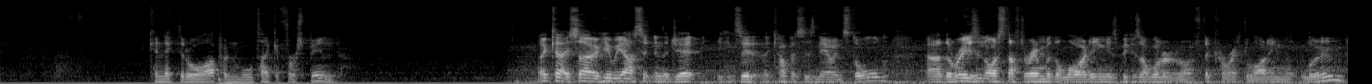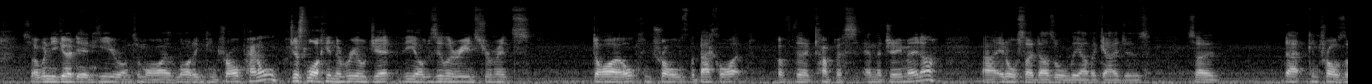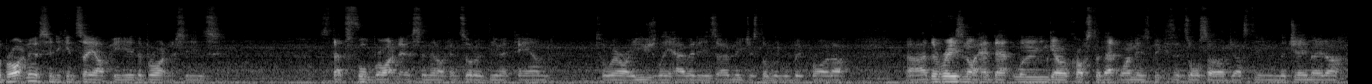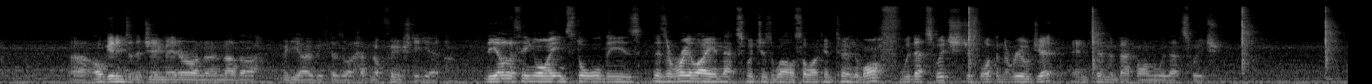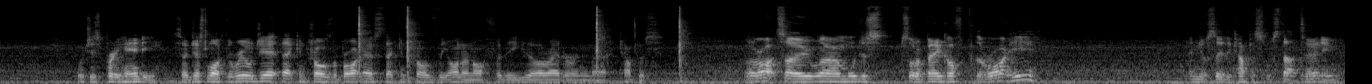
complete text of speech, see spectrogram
connect it all up, and we'll take it for a spin. Okay, so here we are sitting in the jet. You can see that the compass is now installed. Uh, the reason I stuffed around with the lighting is because I wanted it off the correct lighting loom. So when you go down here onto my lighting control panel, just like in the real jet, the auxiliary instruments dial controls the backlight of the compass and the G meter. Uh, it also does all the other gauges. So that controls the brightness and you can see up here the brightness is so that's full brightness and then I can sort of dim it down to where I usually have it is only just a little bit brighter. Uh, the reason I had that loom go across to that one is because it's also adjusting the G meter. Uh, I'll get into the G meter on another video because I have not finished it yet. The other thing I installed is there's a relay in that switch as well so I can turn them off with that switch just like in the real jet and turn them back on with that switch which is pretty handy. So just like the real jet, that controls the brightness, that controls the on and off for the accelerator and the compass. Alright, so um, we'll just sort of bank off to the right here, and you'll see the compass will start turning.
